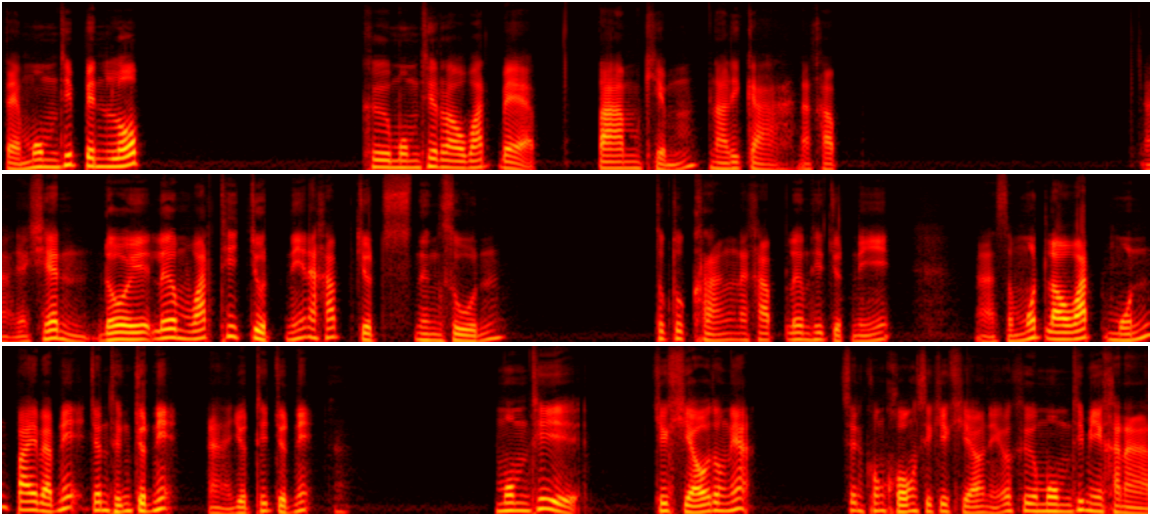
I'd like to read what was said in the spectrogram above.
แต่มุมที่เป็นลบ คือมุมที่เราวัดแบบตามเข็มนาฬิกานะครับอ่าอย่างเช่น โดยเริ่มวัดที่จุดนี้นะครับ จุด 10 ทุก ๆ ครั้งนะครับ เริ่มที่จุดนี้สมมุติเราวัดหมุนไปแบบนี้จนถึงจุดนี้หยุดที่จุดนี้ มุมที่เขียวๆตรงเนี้ยเส้นโค้งๆสีเขียวๆนี่ก็คือมุมที่มีขนาด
